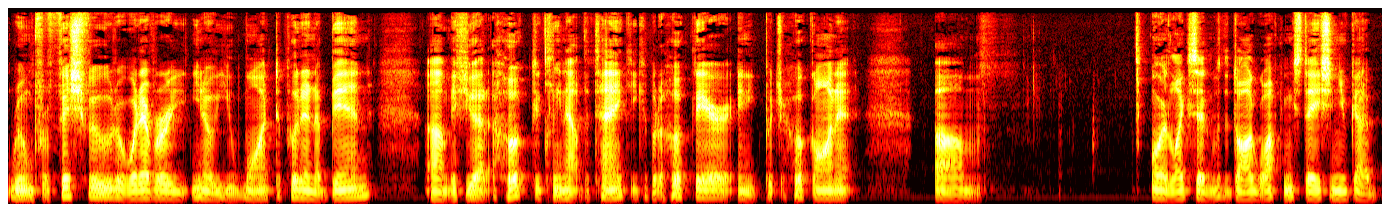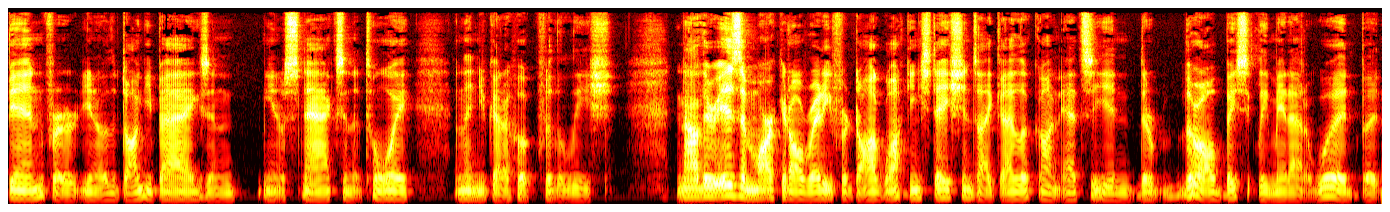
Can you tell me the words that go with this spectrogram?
room for fish food or whatever you know you want to put in a bin. Um, if you had a hook to clean out the tank, you could put a hook there and you put your hook on it. Um, or like I said, with the dog walking station, you've got a bin for you know the doggy bags and you know snacks and a toy, and then you've got a hook for the leash. Now there is a market already for dog walking stations. Like I look on Etsy, and they're they're all basically made out of wood, but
